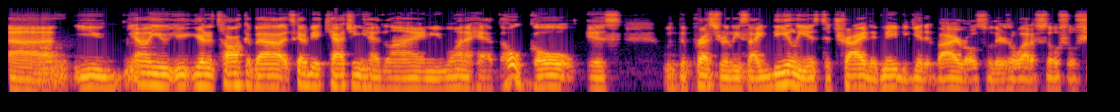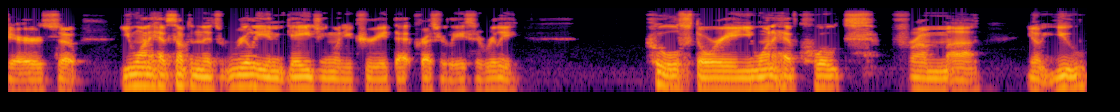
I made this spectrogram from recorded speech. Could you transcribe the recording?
Uh, you you know you you're going to talk about it's got to be a catching headline. You want to have the whole goal is with the press release. Ideally, is to try to maybe get it viral. So there's a lot of social shares. So you want to have something that's really engaging when you create that press release. It really cool story. You want to have quotes from uh, you know you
